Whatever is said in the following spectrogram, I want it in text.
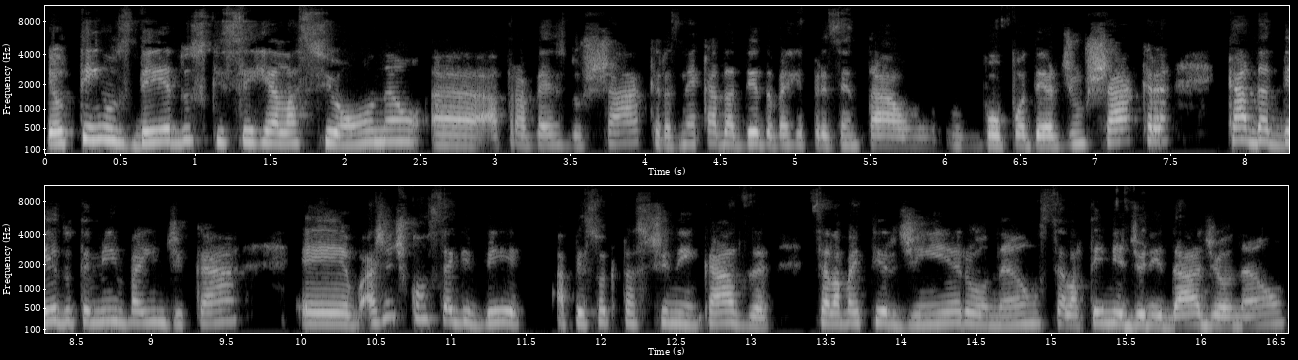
eu tenho os dedos que se relacionam uh, através dos chakras, né? Cada dedo vai representar um, o poder de um chakra, cada dedo também vai indicar. Eh, a gente consegue ver a pessoa que está assistindo em casa se ela vai ter dinheiro ou não, se ela tem mediunidade ou não,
